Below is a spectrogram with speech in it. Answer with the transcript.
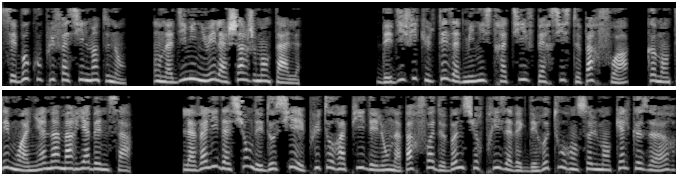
C'est beaucoup plus facile maintenant. On a diminué la charge mentale. Des difficultés administratives persistent parfois, comme en témoigne Anna Maria Bensa. La validation des dossiers est plutôt rapide et l'on a parfois de bonnes surprises avec des retours en seulement quelques heures,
